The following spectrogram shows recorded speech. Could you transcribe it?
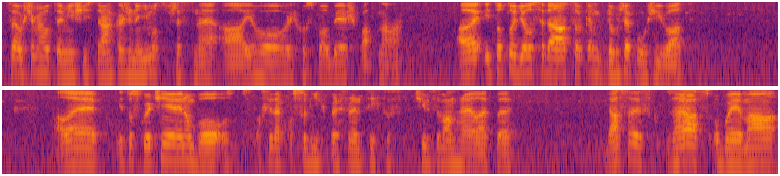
Co je ovšem jeho temnější stránka, že není moc přesné a jeho rychlost palby je špatná. Ale i toto dělo se dá celkem dobře používat. Ale je to skutečně jenom o asi tak osobních preferencích, co, s čím se vám hraje lépe. Dá se zahrát s obojema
